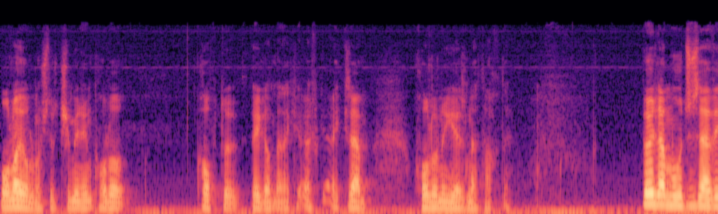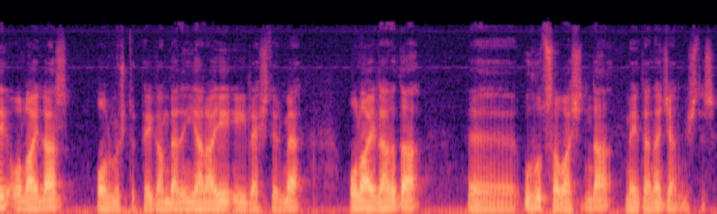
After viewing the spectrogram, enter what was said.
olay olmuştur. Kiminin kolu koptu. Peygamber Ek- Ekrem kolunu yerine taktı. Böyle mucizevi olaylar olmuştur. Peygamberin yarayı iyileştirme olayları da e, Uhud Savaşı'nda meydana gelmiştir.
